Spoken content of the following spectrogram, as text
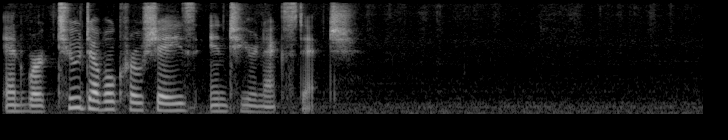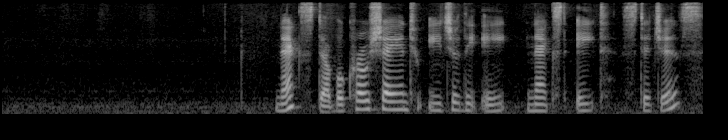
and work two double crochets into your next stitch. Next, double crochet into each of the eight next eight stitches.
